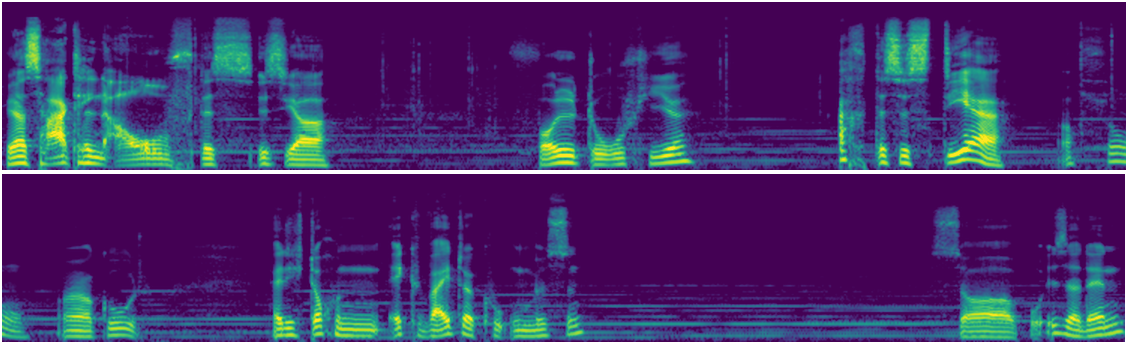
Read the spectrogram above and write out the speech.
Wir sackeln auf. Das ist ja voll doof hier. Ach, das ist der. Ach so, ja gut. Hätte ich doch ein Eck weiter gucken müssen. So, wo ist er denn?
